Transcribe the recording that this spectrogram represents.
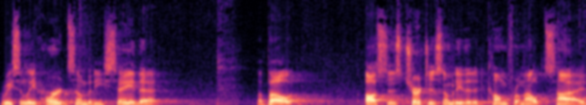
Recently heard somebody say that about us as churches, somebody that had come from outside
